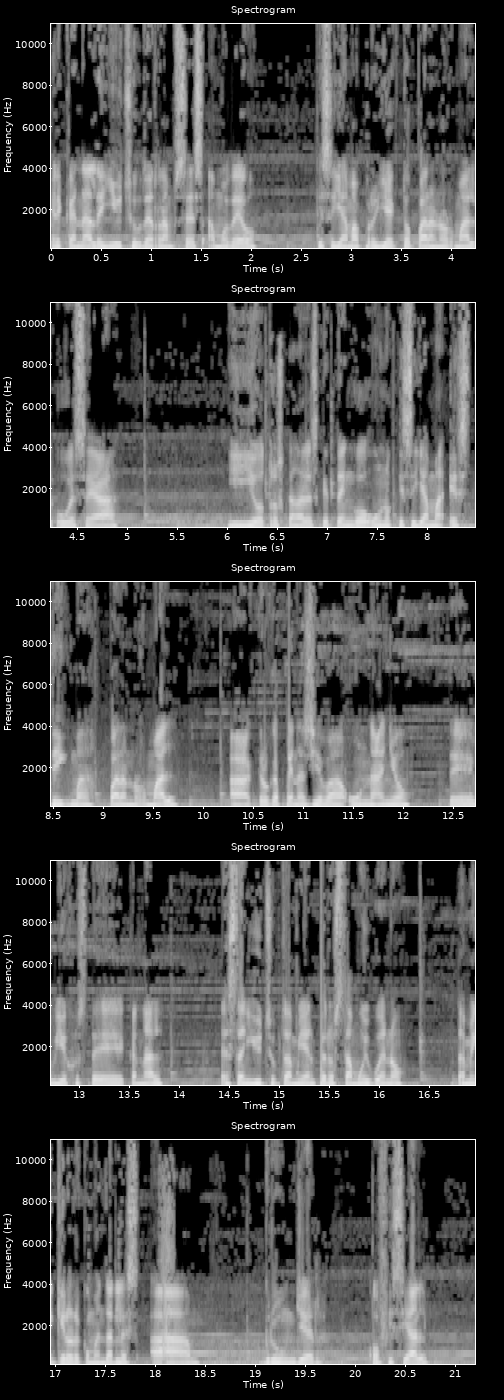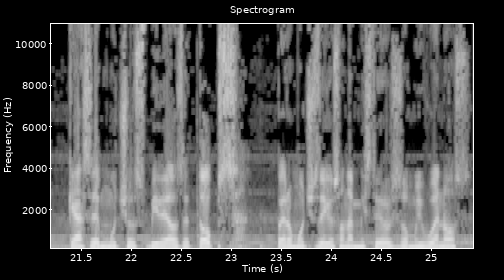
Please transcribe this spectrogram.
El canal de YouTube de Ramsés Amodeo, que se llama Proyecto Paranormal USA y otros canales que tengo, uno que se llama Estigma Paranormal. Ah, creo que apenas lleva un año de viejo este canal. Está en YouTube también, pero está muy bueno. También quiero recomendarles a Grunger Oficial, que hace muchos videos de tops, pero muchos de ellos son de misterios y son muy buenos.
